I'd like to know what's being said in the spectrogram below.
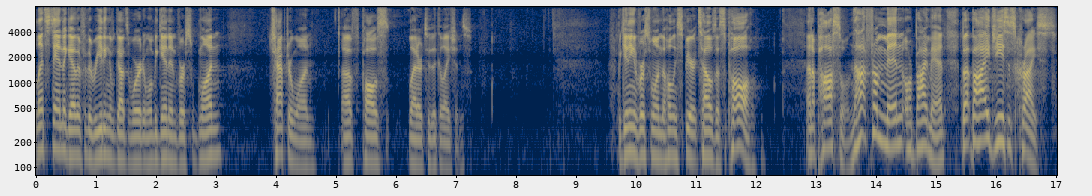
let's stand together for the reading of God's word, and we'll begin in verse 1, chapter 1 of Paul's letter to the Galatians. Beginning in verse 1, the Holy Spirit tells us Paul, an apostle, not from men or by man, but by Jesus Christ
